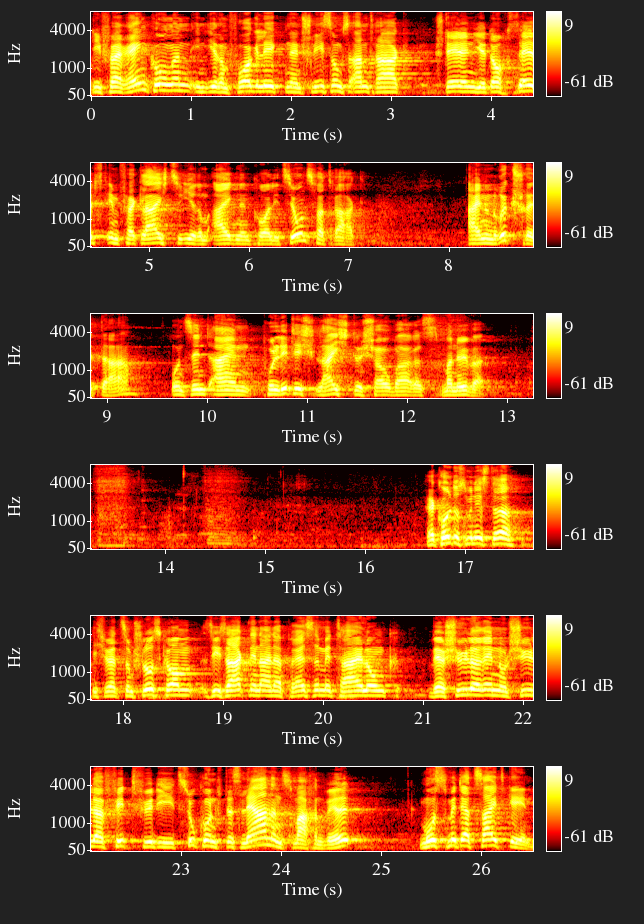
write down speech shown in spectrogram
Die Verrenkungen in Ihrem vorgelegten Entschließungsantrag stellen jedoch selbst im Vergleich zu Ihrem eigenen Koalitionsvertrag einen Rückschritt dar und sind ein politisch leicht durchschaubares Manöver. Herr Kultusminister, ich werde zum Schluss kommen. Sie sagten in einer Pressemitteilung, wer Schülerinnen und Schüler fit für die Zukunft des Lernens machen will, muss mit der Zeit gehen.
